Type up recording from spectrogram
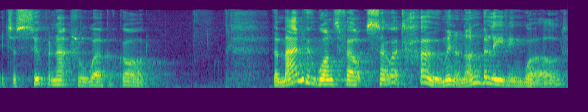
It's a supernatural work of God. The man who once felt so at home in an unbelieving world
